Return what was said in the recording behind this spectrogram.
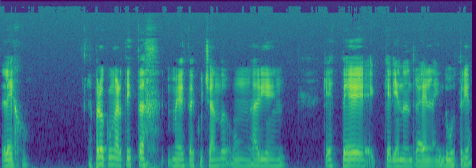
lejos. Espero que un artista me esté escuchando, un alguien que esté queriendo entrar en la industria.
